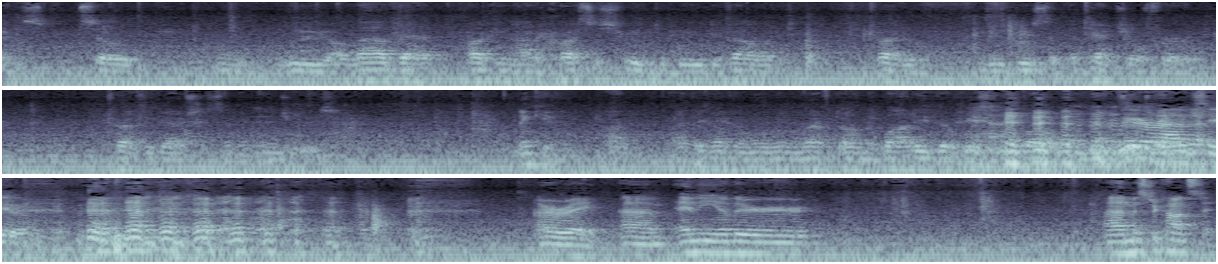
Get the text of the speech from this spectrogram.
And so we allowed that parking lot across the street to be developed to try to reduce the potential for traffic accidents and injuries. Thank you. I I think I'm the only one left on the body that was involved in. We were around too. All right. Um, any other? Uh, Mr. Constant.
